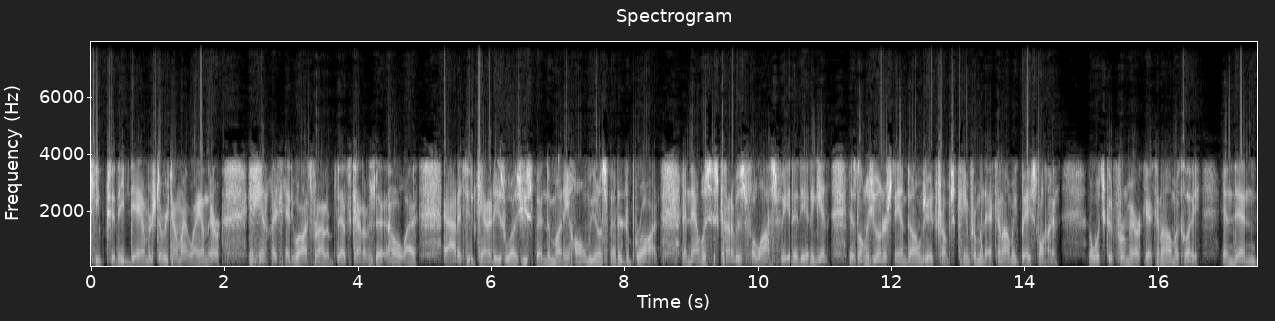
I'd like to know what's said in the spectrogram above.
keeps getting damaged every time I land there. Know, I said, well, that's not a, that's kind of the whole uh, attitude Kennedy's was you spend the money home, you don't spend it abroad. And that was his kind of his philosophy. And, again, as long as you understand Donald J. Trump came from an economic baseline, what's good for America economically, and then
